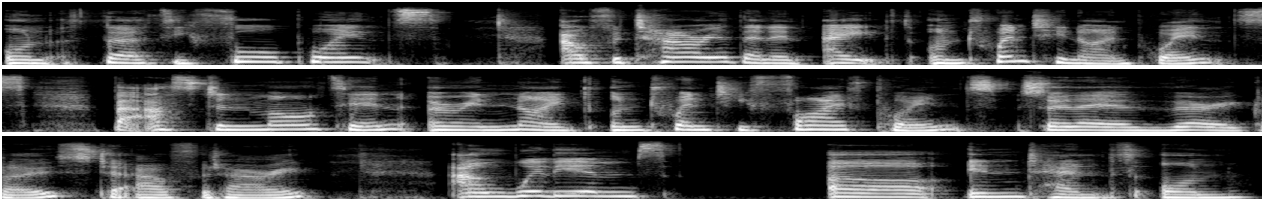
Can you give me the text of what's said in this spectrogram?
on 34 points. AlphaTauri are then in eighth on 29 points, but Aston Martin are in ninth on 25 points, so they are very close to AlphaTauri. And Williams are in 10th on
